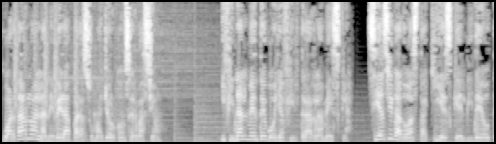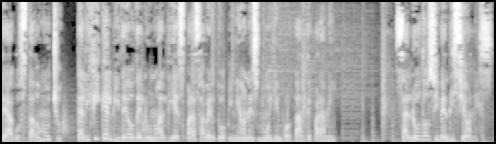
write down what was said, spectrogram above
Guardarlo en la nevera para su mayor conservación. Y finalmente voy a filtrar la mezcla. Si has llegado hasta aquí es que el video te ha gustado mucho, califica el video del 1 al 10 para saber tu opinión es muy importante para mí. Saludos y bendiciones.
